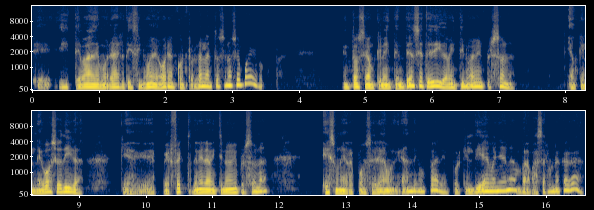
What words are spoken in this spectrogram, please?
eh, y te va a demorar 19 horas en controlarla, entonces no se puede. Entonces, aunque la intendencia te diga 29 personas, y aunque el negocio diga que es perfecto tener a 29 personas, es una irresponsabilidad muy grande, compadre, porque el día de mañana va a pasar una cagada.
